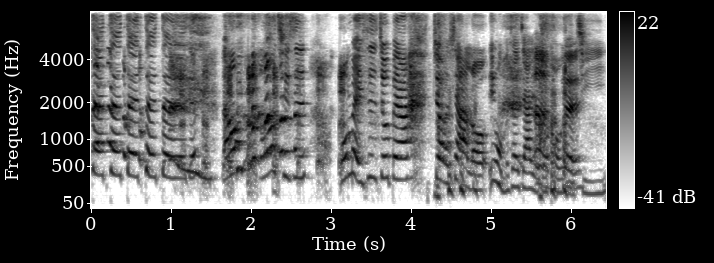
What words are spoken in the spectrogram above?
对对对对对对。然后然后其实我每次就被他叫下楼，因为我们在家里有个投影机，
